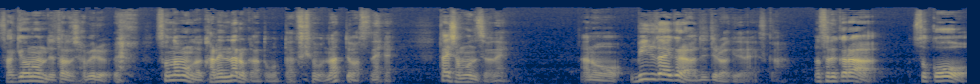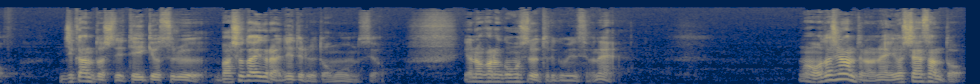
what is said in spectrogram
酒を飲んでただ喋る そんなもんが金になるかと思ったんですけどもなってますね。大したもんですよね。あのビール代ぐらいは出てるわけじゃないですか。それからそこを時間として提供する場所代ぐらい出てると思うんですよ。いやなかなか面白い取り組みですよね。まあ私なんてのはね吉谷さんと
